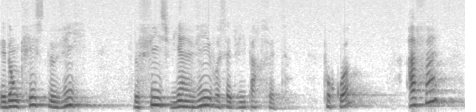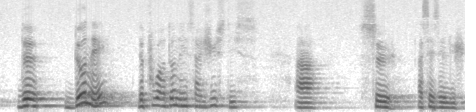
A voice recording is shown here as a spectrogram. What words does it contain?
Et donc Christ le vit, le Fils vient vivre cette vie parfaite. Pourquoi? Afin de donner de pouvoir donner sa justice à ceux, à ses élus,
